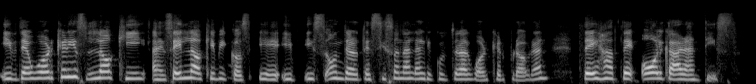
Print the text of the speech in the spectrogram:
If the worker is lucky, I say lucky because if it's under the seasonal agricultural worker program, they have the all guarantees,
